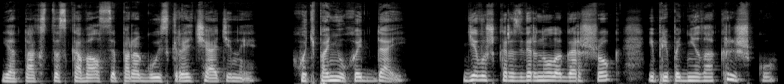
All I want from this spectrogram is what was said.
«Я так стосковался по рагу из крольчатины. Хоть понюхать дай». Девушка развернула горшок и приподняла крышку.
